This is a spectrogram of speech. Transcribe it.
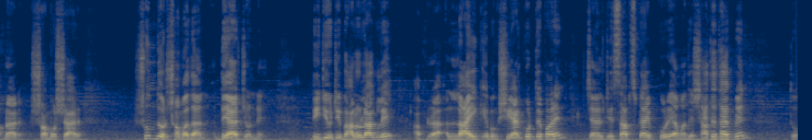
আপনার সমস্যার সুন্দর সমাধান দেওয়ার জন্যে। ভিডিওটি ভালো লাগলে আপনারা লাইক এবং শেয়ার করতে পারেন। চ্যানেলটি সাবস্ক্রাইব করে আমাদের সাথে থাকবেন। তো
